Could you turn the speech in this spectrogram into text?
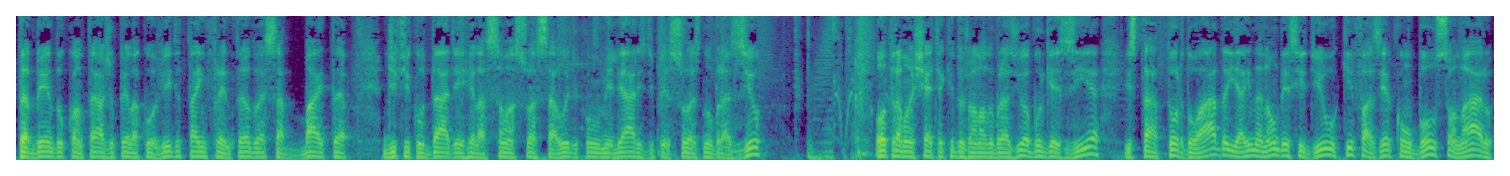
também do contágio pela Covid está enfrentando essa baita dificuldade em relação à sua saúde, como milhares de pessoas no Brasil. Outra manchete aqui do Jornal do Brasil: a burguesia está atordoada e ainda não decidiu o que fazer com o Bolsonaro,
